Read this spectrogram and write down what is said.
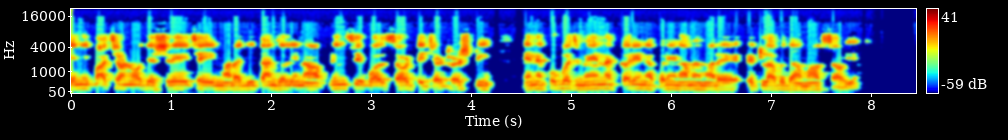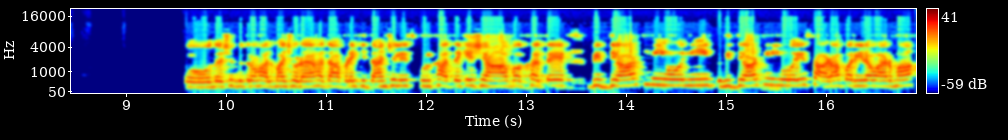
એની પાછળનો જે શ્રેય છે, એ મારા ગીતાંજલિના પ્રિન્સિપલ, સર, ટીચર, ટ્રસ્ટી, એને ખૂબ જ મહેનત કરીને પરિણામે મારે એટલા બધા માર્ક્સ આવ્યા. તો દર્શક મિત્રો, હાલમાં જોડાયા હતા આપણે ગીતાંજલિ સ્કૂલ ખાતે કે જ્યાં આ વખતે વિદ્યાર્થીનીઓની વિદ્યાર્થીનીઓએ શાળા પરિવારમાં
